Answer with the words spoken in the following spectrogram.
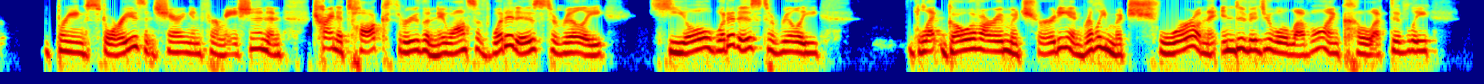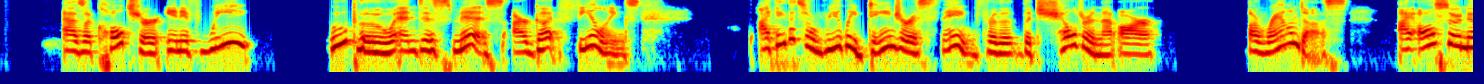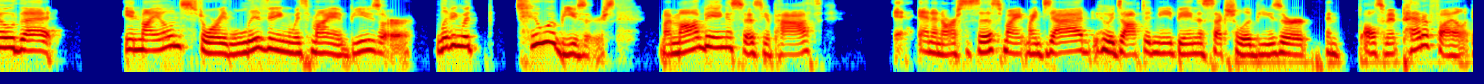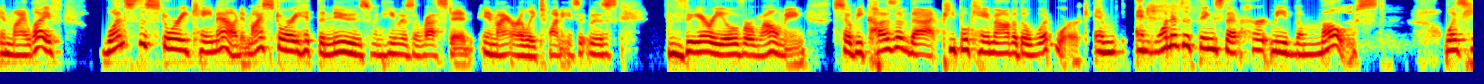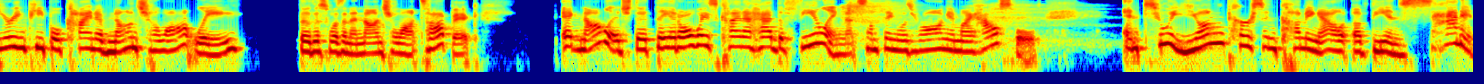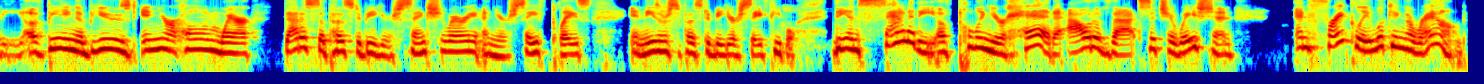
bringing stories and sharing information and trying to talk through the nuance of what it is to really heal, what it is to really let go of our immaturity and really mature on the individual level and collectively as a culture. And if we poo poo and dismiss our gut feelings, I think that's a really dangerous thing for the, the children that are around us. I also know that in my own story, living with my abuser, living with two abusers, my mom being a sociopath and a narcissist, my, my dad who adopted me being the sexual abuser and ultimate pedophile in my life. Once the story came out and my story hit the news when he was arrested in my early 20s, it was very overwhelming. So because of that, people came out of the woodwork. And, and one of the things that hurt me the most was hearing people kind of nonchalantly, though this wasn't a nonchalant topic, acknowledge that they had always kind of had the feeling that something was wrong in my household. And to a young person coming out of the insanity of being abused in your home where that is supposed to be your sanctuary and your safe place. And these are supposed to be your safe people. The insanity of pulling your head out of that situation and frankly, looking around,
